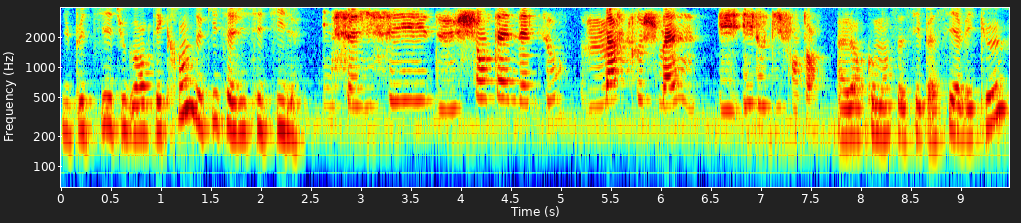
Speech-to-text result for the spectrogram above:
du petit et du grand écran. De qui s'agissait-il? Il s'agissait de Chantal Latsou, Marc Rushman et Elodie Fontan. Alors, comment ça s'est passé avec eux?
